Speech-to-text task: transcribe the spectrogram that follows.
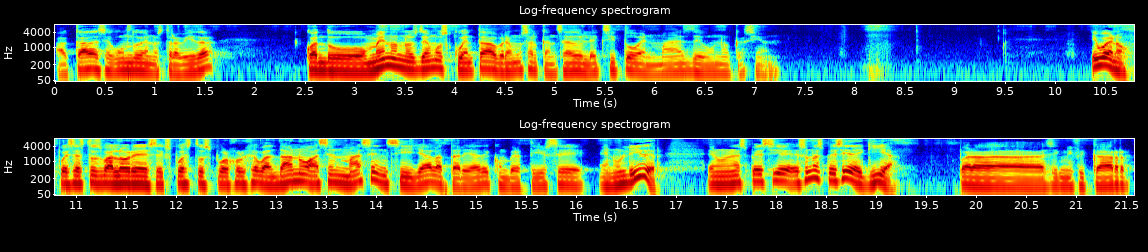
a cada segundo de nuestra vida, cuando menos nos demos cuenta habremos alcanzado el éxito en más de una ocasión. Y bueno, pues estos valores expuestos por Jorge Valdano hacen más sencilla la tarea de convertirse en un líder, en una especie, es una especie de guía para significar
